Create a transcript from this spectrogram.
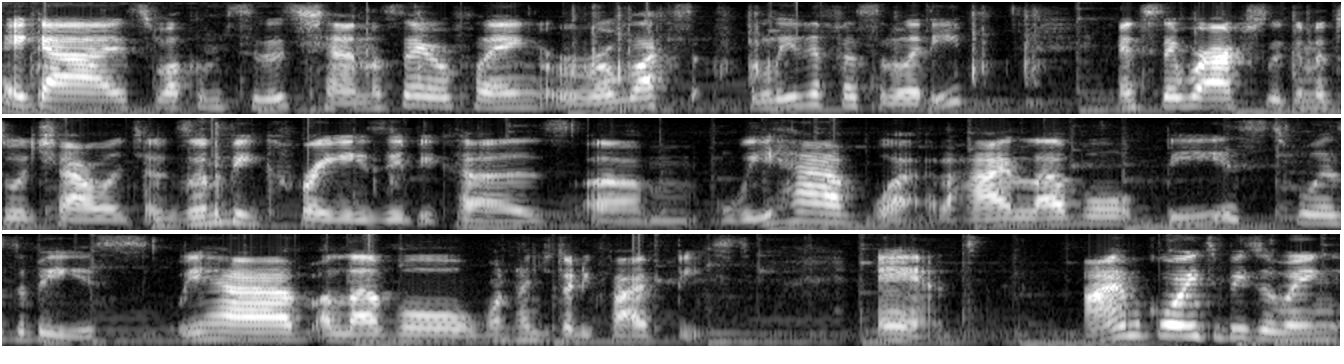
Hey guys, welcome to the channel. Today we're playing Roblox Flee the Facility. And today we're actually going to do a challenge. It's going to be crazy because um, we have, what, a high level beast? Who is the beast? We have a level 135 beast. And I'm going to be doing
